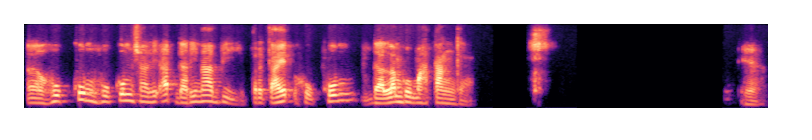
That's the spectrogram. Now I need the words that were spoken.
Eh, hukum-hukum syariat dari Nabi terkait hukum dalam rumah tangga. Ya.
